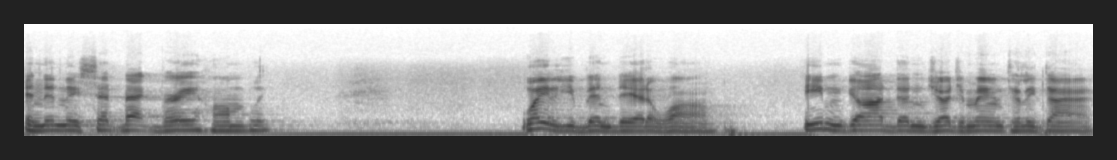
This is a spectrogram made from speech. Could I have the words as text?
And then they sit back very humbly. Wait till you've been dead a while. Even God doesn't judge a man till he dies.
